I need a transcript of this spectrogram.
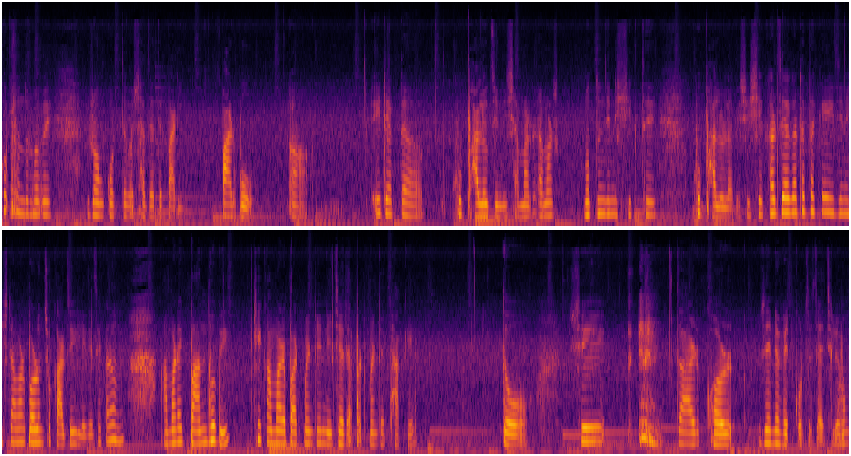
খুব সুন্দরভাবে রং করতে বা সাজাতে পারি, পারব এটা একটা খুব ভালো জিনিস। আমার আমার নতুন জিনিস শিখতে খুব ভালো লাগে। সেই শেখার জায়গাটা থেকে এই জিনিসটা আমার বরঞ্চ কাজেই লেগেছে। কারণ আমার এক বান্ধবী ঠিক আমার অ্যাপার্টমেন্টের নিচের অ্যাপার্টমেন্টে থাকে। তো সে তার ঘর রেনোভেট করতে চাইছিল এবং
